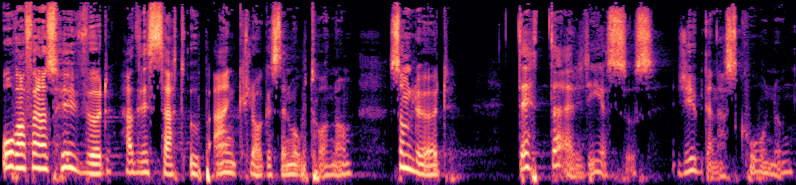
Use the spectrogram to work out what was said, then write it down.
Ovanför hans huvud hade de satt upp anklagelsen mot honom som löd Detta är Jesus, judarnas konung.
